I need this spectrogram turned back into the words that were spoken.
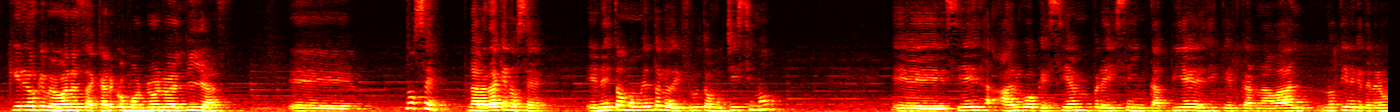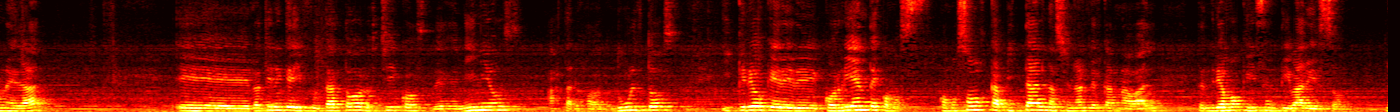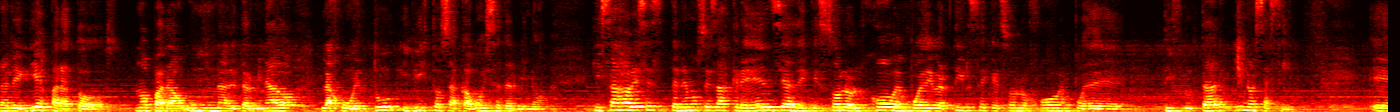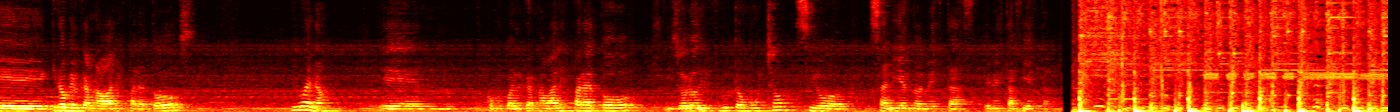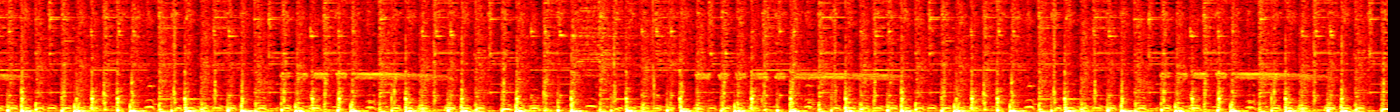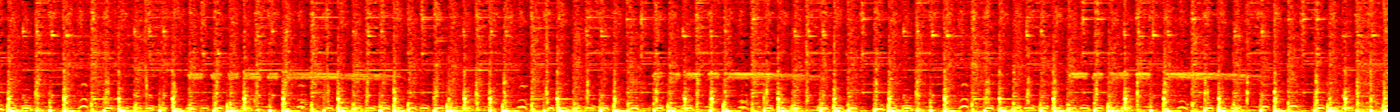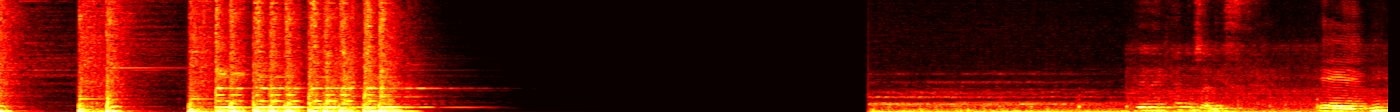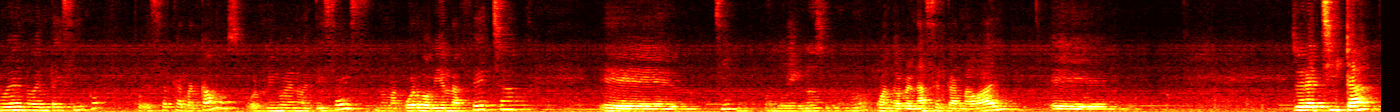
creo que me van a sacar como no lo Elías. Eh, no sé, la verdad que no sé. En estos momentos lo disfruto muchísimo. Eh, si es algo que siempre hice hincapié es que el carnaval no tiene que tener una edad. Eh, lo tienen que disfrutar todos los chicos, desde niños hasta los adultos. Y creo que de Corrientes, como, como somos capital nacional del carnaval, tendríamos que incentivar eso. La alegría es para todos, no para una determinado, la juventud y listo, se acabó y se terminó. Quizás a veces tenemos esas creencias de que solo el joven puede divertirse, que solo el joven puede disfrutar y no es así. Eh, creo que el carnaval es para todos. Y bueno, eh, como el carnaval es para todos y yo lo disfruto mucho, sigo saliendo en estas, en. En 1996, no me acuerdo bien la fecha. Eh, sí, Cuando renace el carnaval. cuando renace el carnaval. Eh, yo era chica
